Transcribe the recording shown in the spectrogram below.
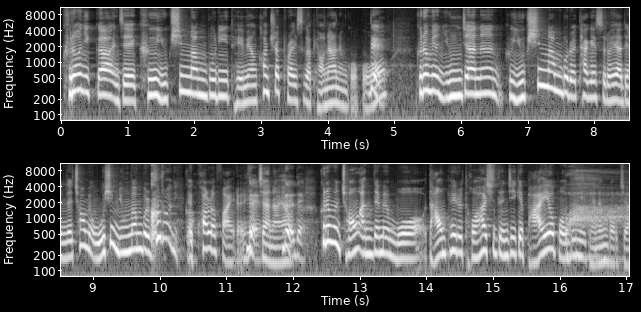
그러니까 이제 그 60만 불이 되면 contract price가 변하는 거고 네. 그러면 융자는 그 60만 불을 타겟으로 해야 되는데 처음에 56만 불 그러니까. qualify를 네. 했잖아요. 네, 네. 그러면 정 안 되면 뭐 down pay를 더 하시든지 이게 바이어 burden이 되는 거죠.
